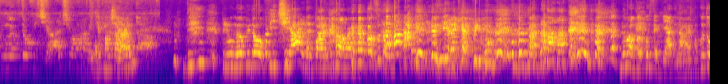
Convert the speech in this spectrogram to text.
primul meu video oficial și eu am Deci arătat e Oficial? Da. Primul meu video oficial de parcă am mai dat 100 de Era chiar primul. da. Nu m-am făcut sempiată, n-am mai făcut un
